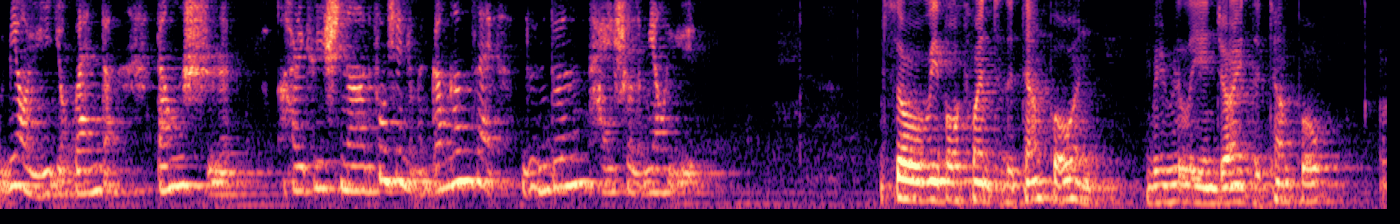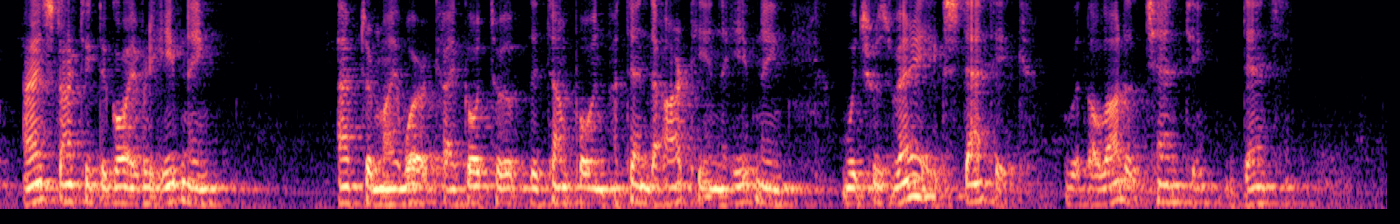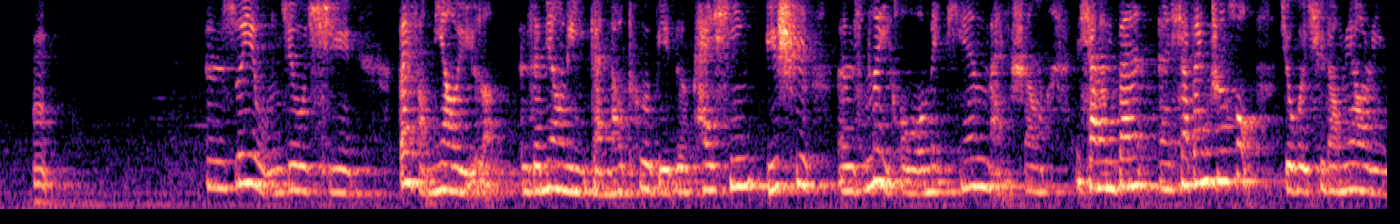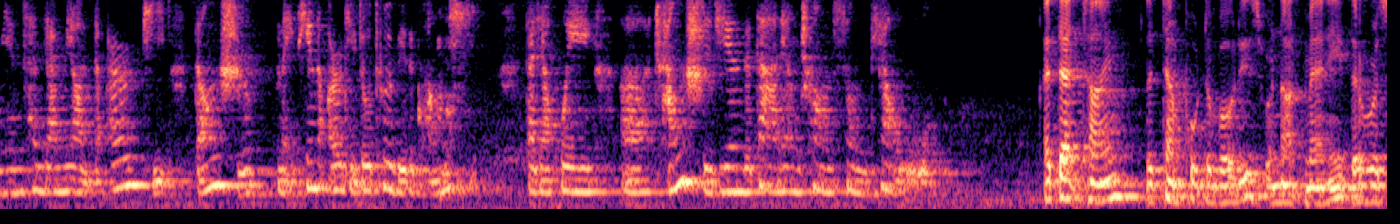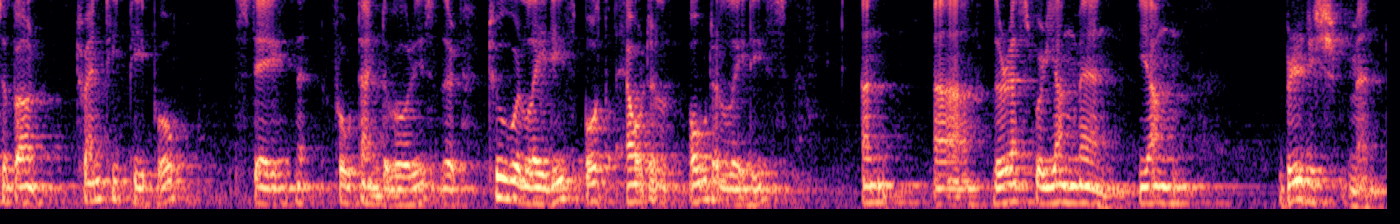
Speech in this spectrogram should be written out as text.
庙宇有关的。当时 Hare Krishna 的奉献者们刚刚在伦敦开设了庙宇。So we both went to the temple and we really enjoyed the temple. I started to go every evening after my work. I'd go to the temple and attend the arti in the evening, which was very ecstatic with a lot of chanting, dancing. 嗯，所以我们就去拜访庙宇了，在庙里感到特别的开心。于是，嗯，从那以后，我每天晚上下完班，嗯，下班之后就会去到庙里面参加庙里的 arti。当时每天的 arti 都特别的狂喜，大家会呃长时间的大量唱诵跳舞。At that time, the temple devotees were not many. There was about twenty people stay full-time devotees. There, two were ladies, both elder, older ladies, and uh, the rest were young men, young British men.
